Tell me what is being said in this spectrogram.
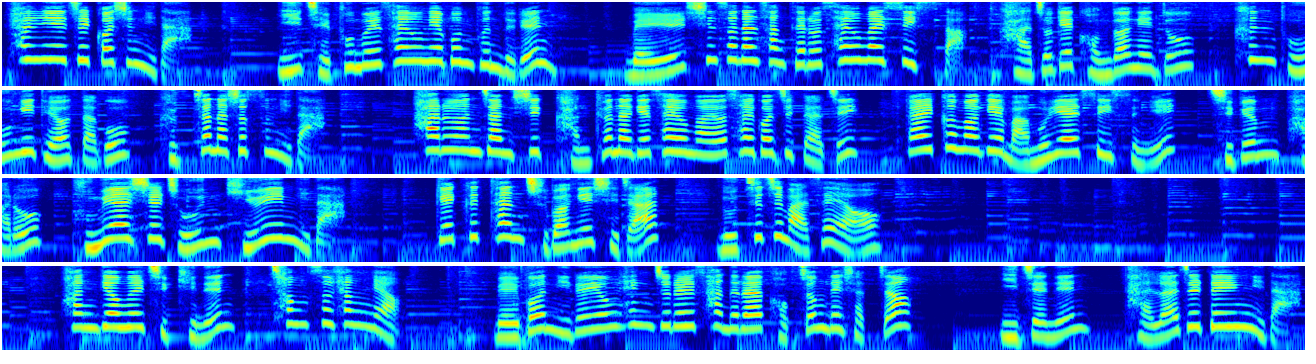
편리해질 것입니다. 이 제품을 사용해본 분들은 매일 신선한 상태로 사용할 수 있어 가족의 건강에도 큰 도움이 되었다고 극찬하셨습니다. 하루 한 장씩 간편하게 사용하여 설거지까지 깔끔하게 마무리할 수 있으니 지금 바로 구매하실 좋은 기회입니다. 깨끗한 주방의 시작 놓치지 마세요. 환경을 지키는 청소 혁명. 매번 일회용 행주를 사느라 걱정되셨죠? 이제는 달라질 때입니다.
